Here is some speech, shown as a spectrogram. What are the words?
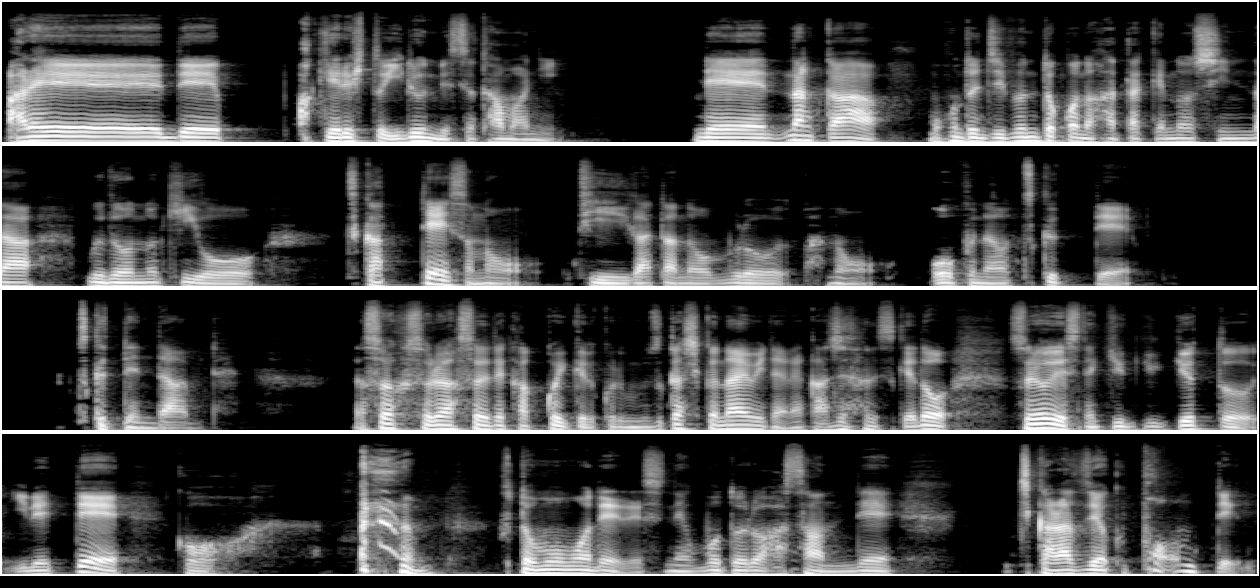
あれで開ける人いるんですよ、たまに。で、なんか、もう本当に自分とこの畑の死んだブドウの木を使って、その T 型のブロー、あの、オープナーを作って、作ってんだ、みたいな。それそれはそれでかっこいいけど、これ難しくないみたいな感じなんですけど、それをですね、ギュギュギュッと入れて、こう 太ももでですね、ボトルを挟んで、力強くポンって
